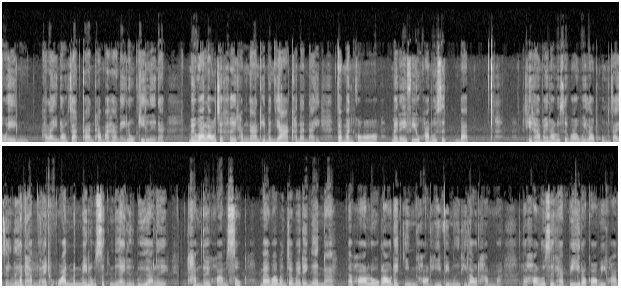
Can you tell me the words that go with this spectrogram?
ตัวเอง อะไรนอกจากการทำอาหารให้ลูกกินเลยนะไม่ว่าเราจะเคยทำงานที่มันยากขนาดไหน แต่มันก็ไม่ได้ฟีลความรู้สึกแบบ ที่ทำให้เรารู้สึกว่าอุ้ยเราภูมิใจจังเลย มันทำได้ทุกวันมันไม่รู้สึกเหนื่อยหรือเบื่อเลยทำด้วยความสุข แม้ว่ามันจะไม่ได้เงินนะ แต่พอลูกเราได้กินของที่ฝีมือที่เราทำอะแล้วเขารู้สึกแฮปปี้แล้วก็มีความ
